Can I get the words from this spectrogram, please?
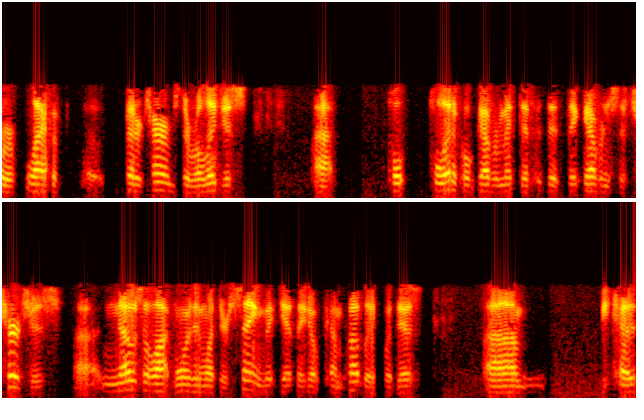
for lack of better terms the religious uh, po- political government that, that that governs the churches uh, knows a lot more than what they're saying, but yet they don't come public with this. Um, because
